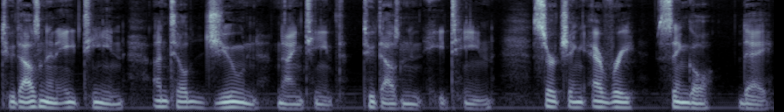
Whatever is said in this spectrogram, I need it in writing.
2018 until June 19th, 2018, searching every single day.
